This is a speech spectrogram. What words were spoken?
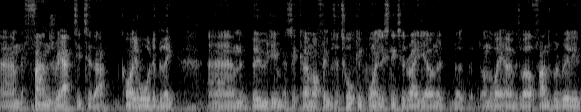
Um, the fans reacted to that quite audibly. Um, booed him as they came off. It was a talking point listening to the radio on the, on the way home as well. Fans were really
